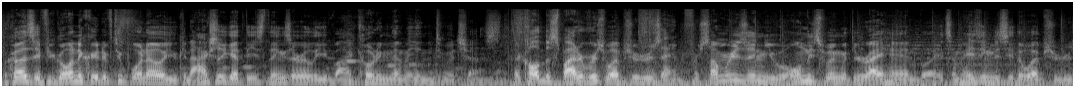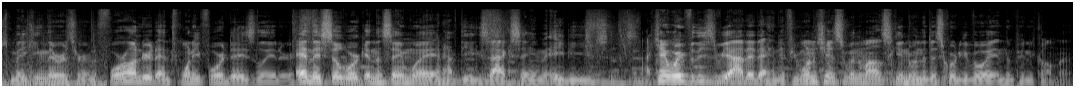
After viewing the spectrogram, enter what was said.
Because if you go into Creative 2.0, you can actually get these things early by coding them into a chest. They're called the Spider-Verse web shooters, and for some reason, you only swing with your right hand, but it's amazing to see the web shooters making their return 424 days later, and they still work in the same way and have the exact same 80 uses. I can't wait for these to be added, and if you want a chance to win the Miles skin, win the Discord giveaway in the pinned comment.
